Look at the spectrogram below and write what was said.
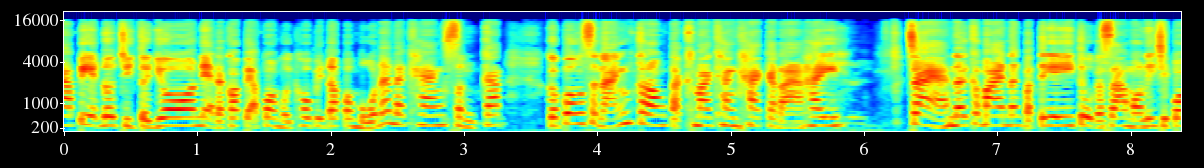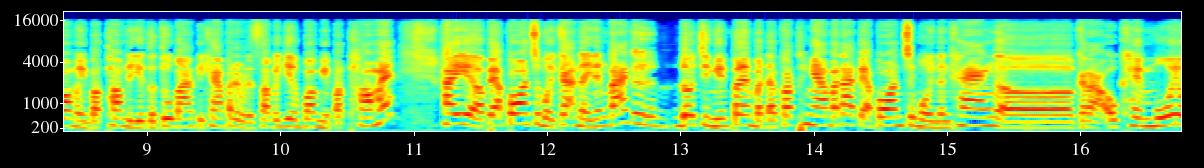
ការពារដូចជាតយោអ្នកដែលគាត់ពាក់ព័ន្ធមួយ COVID-19 ណានៅខាងសង្កាត់កំពង់សណាញ់ក្រុងតាខ្មៅខាងខេត្តកដាហើយ ចានៅក្បែរនឹងបទាយទូកសាមកនេះជាព័ត៌មានបឋមដែលយើងទទួលបានពីខាងប្រិយមិត្តស័ព្ទយើងព័ត៌មានបឋមណាហើយពាក់ព័ន្ធជាមួយករណីនឹងដែរគឺដូចជាមានប្រិយមិត្តគាត់ផ្ញើមកដែរពាក់ព័ន្ធជាមួយនឹងខាងការ៉ាអូខេមួយ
